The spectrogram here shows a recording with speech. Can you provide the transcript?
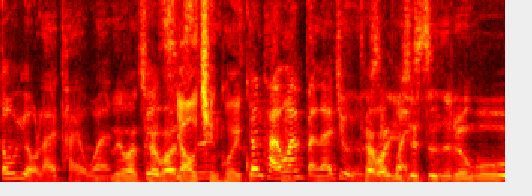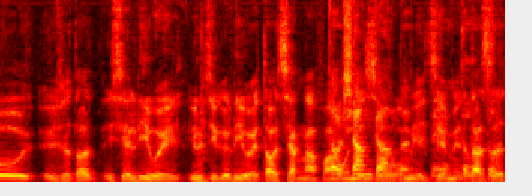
都有来台湾。另外台湾邀请回国跟台湾本来就有台湾有些政治人物，有些到一些立委，有几个立委到香港访到问的时候，香港我们也见面但是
